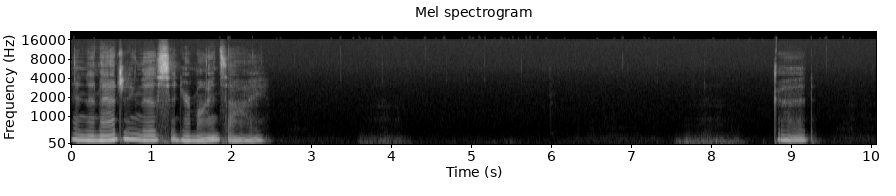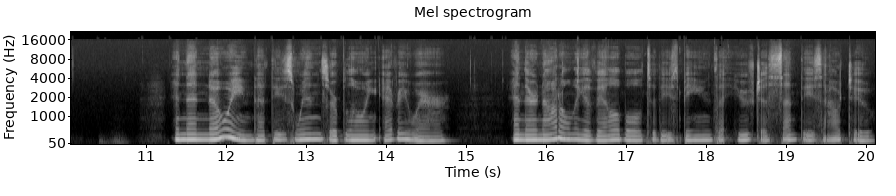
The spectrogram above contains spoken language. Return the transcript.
And imagining this in your mind's eye. Good. And then knowing that these winds are blowing everywhere and they're not only available to these beings that you've just sent these out to,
